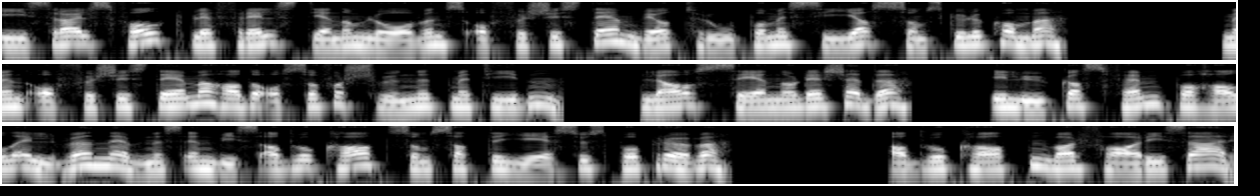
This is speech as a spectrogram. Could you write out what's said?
Israels folk ble frelst gjennom lovens offersystem ved å tro på Messias som skulle komme. Men offersystemet hadde også forsvunnet med tiden. La oss se når det skjedde. I Lukas 5 på halv elleve nevnes en viss advokat som satte Jesus på prøve. Advokaten var fariseer.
